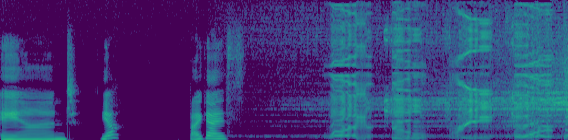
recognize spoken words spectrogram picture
And yeah, bye, guys. One, two, three, four.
